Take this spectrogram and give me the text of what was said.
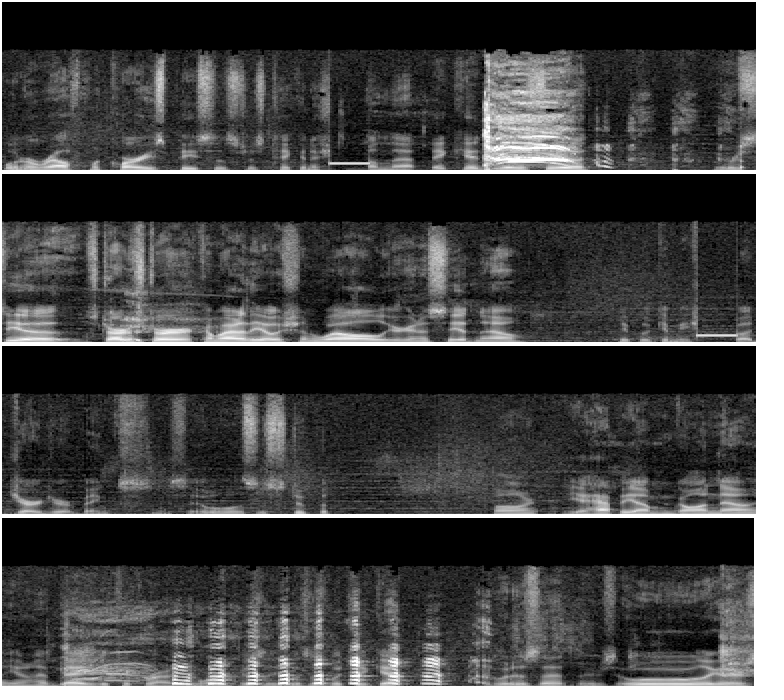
one of Ralph McQuarrie's pieces just taking a on that. Hey kids, you ever see a ever see a Star Destroyer come out of the ocean? Well, you're gonna see it now. People give me about Jar Jar Binks. They say, "Oh, this is stupid." Well, you happy I'm gone now? You don't have Daddy to kick around anymore because this is what you get. What is that? There's oh, look at there's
